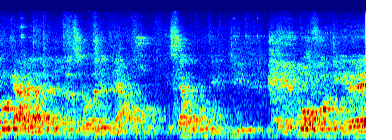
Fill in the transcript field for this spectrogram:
sbloccare la realizzazione del piano che siamo convinti eh, può fornire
